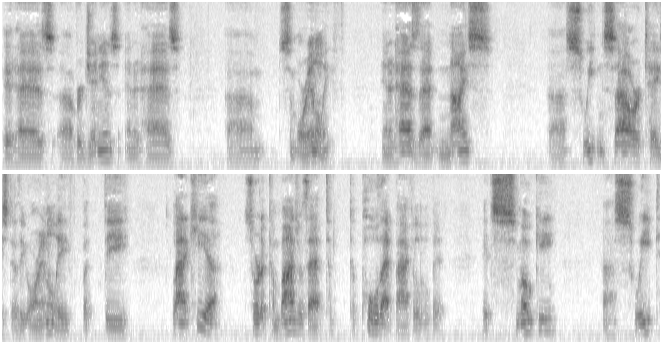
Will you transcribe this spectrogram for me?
It has uh, Virginias and it has um, some Oriental leaf. And it has that nice uh, sweet and sour taste of the Oriental leaf, but the Latakia sort of combines with that to, to pull that back a little bit. It's smoky, uh, sweet,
